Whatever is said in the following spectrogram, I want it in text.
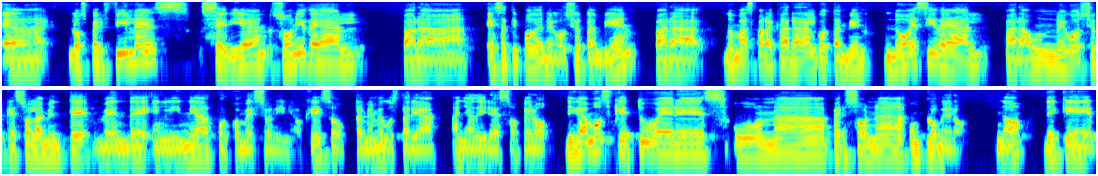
eh, los perfiles serían, son ideal para ese tipo de negocio también, para, nomás para aclarar algo también, no es ideal para un negocio que solamente vende en línea por comercio en línea, ¿ok? So, también me gustaría añadir eso, pero digamos que tú eres una persona, un plomero, ¿no? De que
